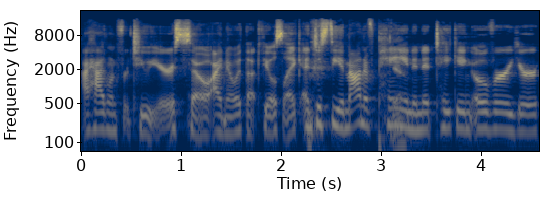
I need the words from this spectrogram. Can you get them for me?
I had one for two years, so I know what that feels like. And just the amount of pain yeah. and it taking over your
